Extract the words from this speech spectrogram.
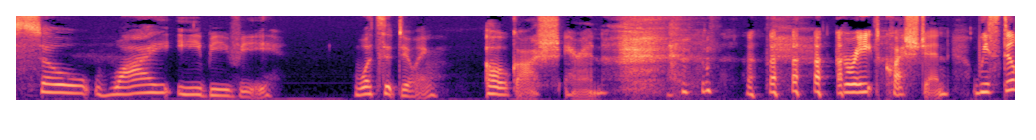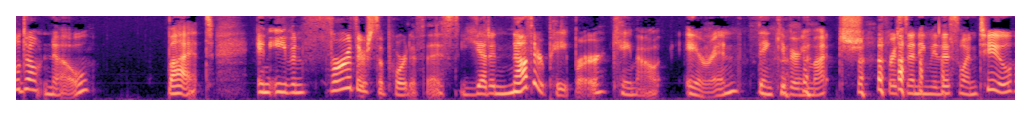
So, why EBV? What's it doing? Oh gosh, Erin. Great question. We still don't know, but in even further support of this, yet another paper came out Erin, thank you very much for sending me this one too.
